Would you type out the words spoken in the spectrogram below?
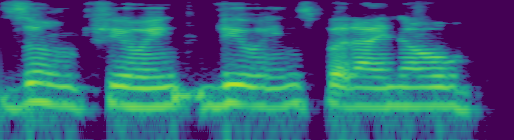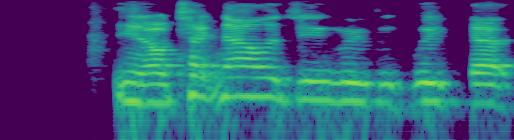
Zoom viewing viewings, but I know, you know, technology. We've we've got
